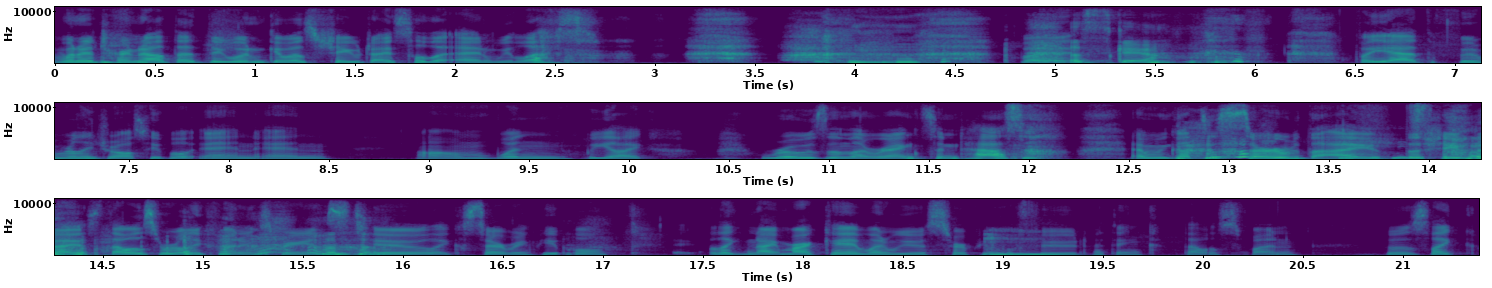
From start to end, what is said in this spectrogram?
when it turned out that they wouldn't give us shaved ice till the end, we left. But a scam. but yeah, the food really draws people in, and um, when we like rose in the ranks in TASA, and we got to serve the ice, the shaved ice. That was a really fun experience too, like serving people, like night market when we would serve people Mhm. food. I think that was fun. It was like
